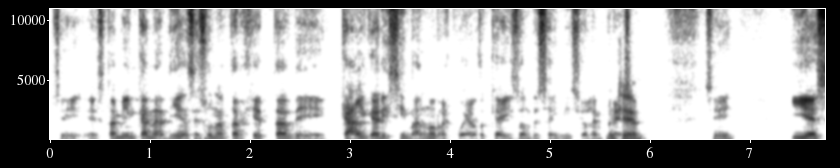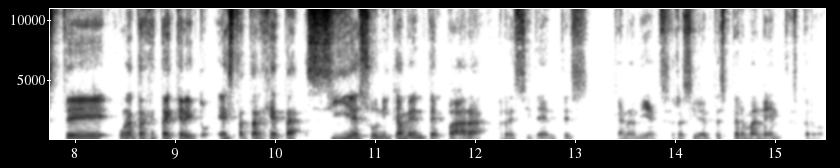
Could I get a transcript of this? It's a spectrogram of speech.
¿sí? Es también canadiense, es una tarjeta de Calgary, si mal no recuerdo, que ahí es donde se inició la empresa, ¿sí? Y este, una tarjeta de crédito. Esta tarjeta sí es únicamente para residentes canadienses, residentes permanentes, perdón.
